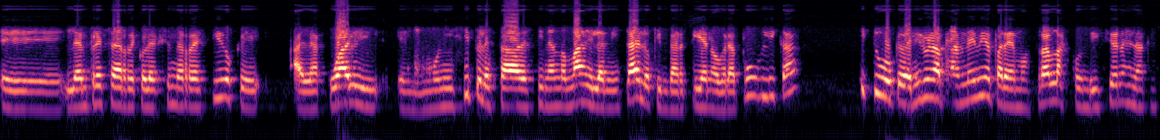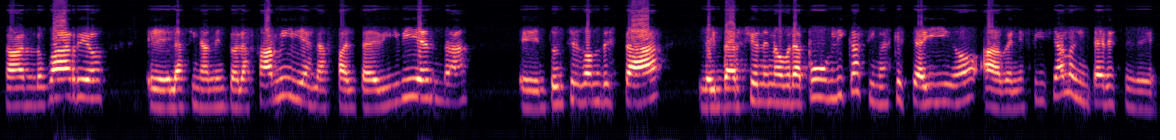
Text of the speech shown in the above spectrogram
eh, la empresa de recolección de residuos que a la cual el municipio le estaba destinando más de la mitad de lo que invertía en obra pública, y tuvo que venir una pandemia para demostrar las condiciones en las que estaban los barrios, eh, el hacinamiento de las familias, la falta de vivienda, entonces, ¿dónde está la inversión en obra pública, sino es que se ha ido a beneficiar los intereses de,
